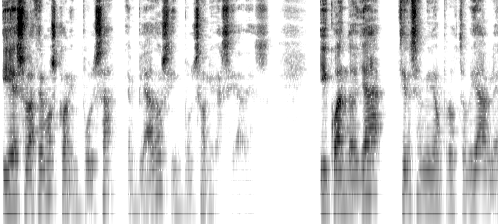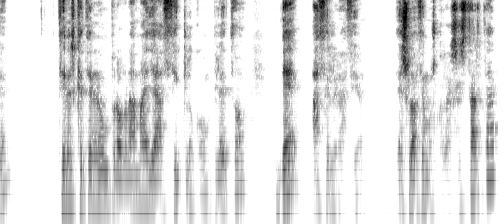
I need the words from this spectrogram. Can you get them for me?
Y eso lo hacemos con Impulsa Empleados e Impulsa Universidades. Y cuando ya tienes el mínimo producto viable, tienes que tener un programa ya ciclo completo de aceleración. Eso lo hacemos con las startups,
